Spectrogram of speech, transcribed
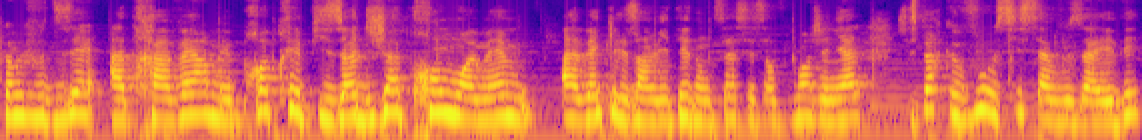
comme je vous disais, à travers mes propres épisodes, j'apprends moi-même avec les invités. Donc ça, c'est simplement génial. J'espère que vous aussi, ça vous a aidé.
